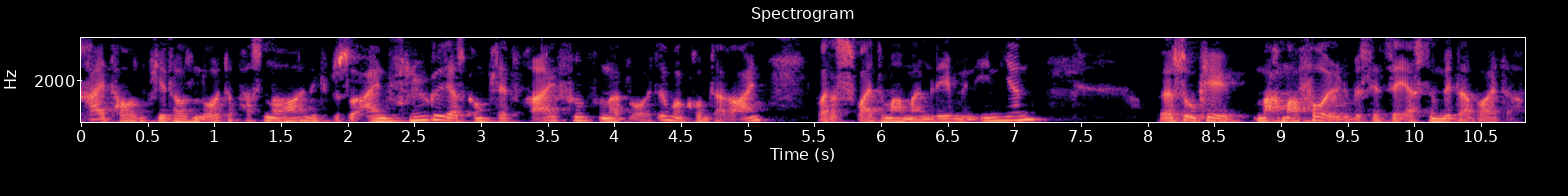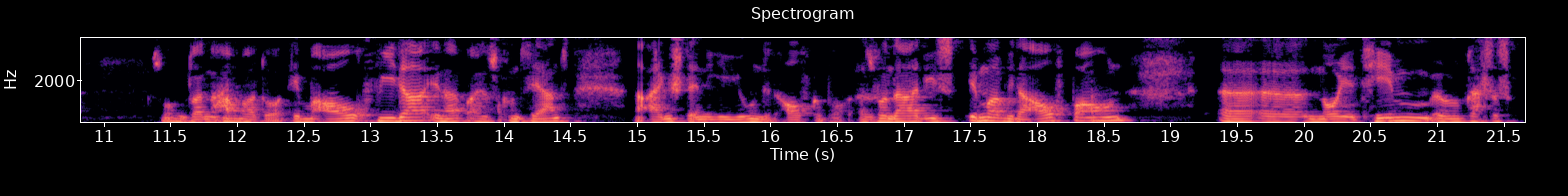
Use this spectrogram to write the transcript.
3000, 4000 Leute passen da rein. Da gibt es so einen Flügel, der ist komplett frei, 500 Leute, man kommt da rein. War das zweite Mal in meinem Leben in Indien. Da ist okay, mach mal voll, du bist jetzt der erste Mitarbeiter. So, und dann haben wir dort eben auch wieder innerhalb eines Konzerns eine eigenständige Unit aufgebaut. Also von daher dies immer wieder aufbauen, äh, äh neue Themen, äh, das ist,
